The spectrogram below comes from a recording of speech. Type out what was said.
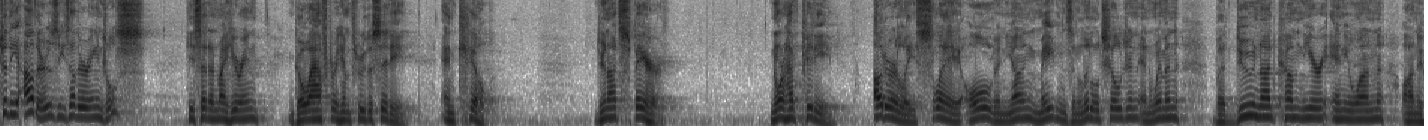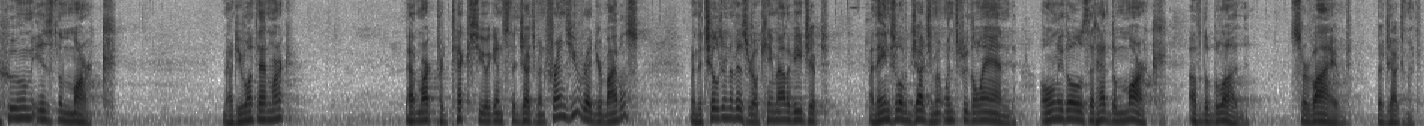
To the others, these other angels, he said in my hearing, Go after him through the city and kill. Do not spare, nor have pity. Utterly slay old and young, maidens and little children and women but do not come near anyone on whom is the mark. Now, do you want that mark? That mark protects you against the judgment. Friends, you've read your Bibles. When the children of Israel came out of Egypt, an angel of judgment went through the land. Only those that had the mark of the blood survived the judgment.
